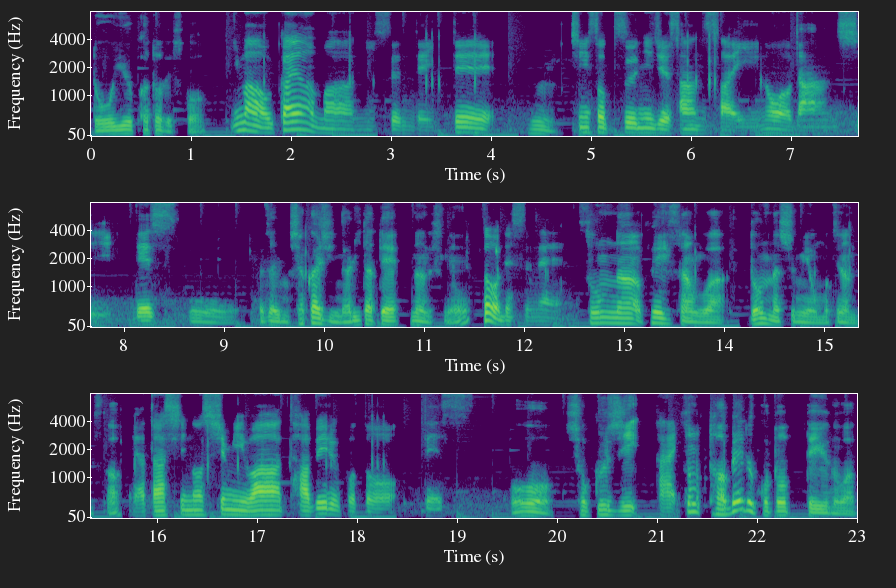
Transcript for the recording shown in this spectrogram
どういう方ですか？今、岡山に住んでいて、うん。新卒23歳の男子です。おーじゃあ今社会人なりたてなんですね。そうですね。そんなフェイさんはどんな趣味をお持ちなんですか？私の趣味は食べることです。おお、食事。はい。その食べることっていうのは、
